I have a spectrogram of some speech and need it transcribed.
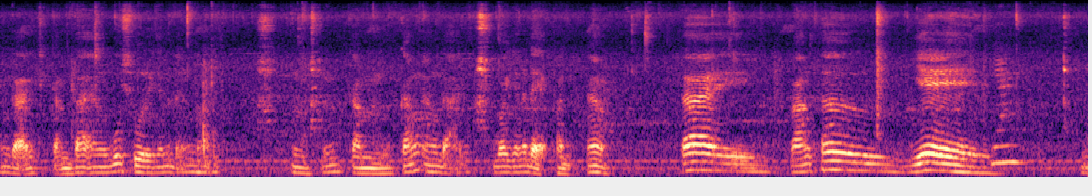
Ăn mình ta ăn bút xua đi cho nó đỡ ngon. Ừ, cầm cắn ăn đại quay cho nó đẹp hình ha. Đây, bạn thư Yeah. yeah. Ừ.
